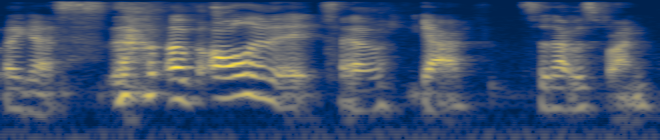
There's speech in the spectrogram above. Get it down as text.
I guess, of all of it. So yeah, so that was fun.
